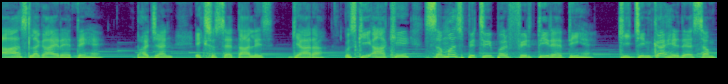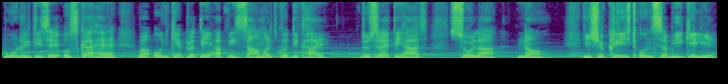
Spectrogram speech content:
आस लगाए रहते हैं। भजन एक सौ सैतालीस ग्यारह। उसकी आँखें समझ पृथ्वी पर फिरती रहती हैं, कि जिनका हृदय संपूर्ण रीति से उसका है, वह उनके प्रति अपनी सामर्थ्य को दिखाए। दूसरा इतिहास सोलह नौ। यीशु क्रिस्ट उन सभी के लिए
